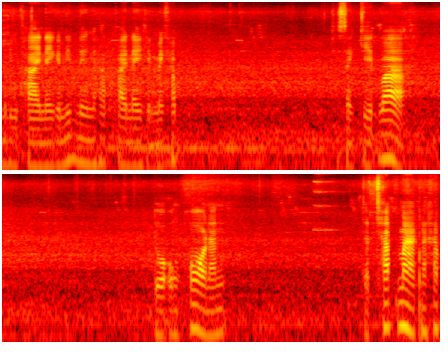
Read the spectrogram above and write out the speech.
มาดูภายในกันนิดนึงนะครับ ภายในเห็นไหมครับ สังเกตว่า ตัวองค์พ่อนั้น จะชัดมากนะครับ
